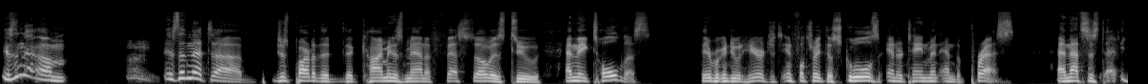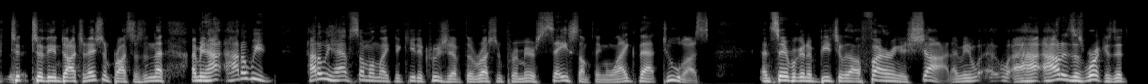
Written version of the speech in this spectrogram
Isn't um isn't that uh just part of the the communist manifesto is to and they told us they were going to do it here just infiltrate the schools entertainment and the press. And that's just to, to the indoctrination process. And that i mean how, how do we how do we have someone like nikita khrushchev the russian premier say something like that to us and say we're going to beat you without firing a shot? I mean how, how does this work? Is it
